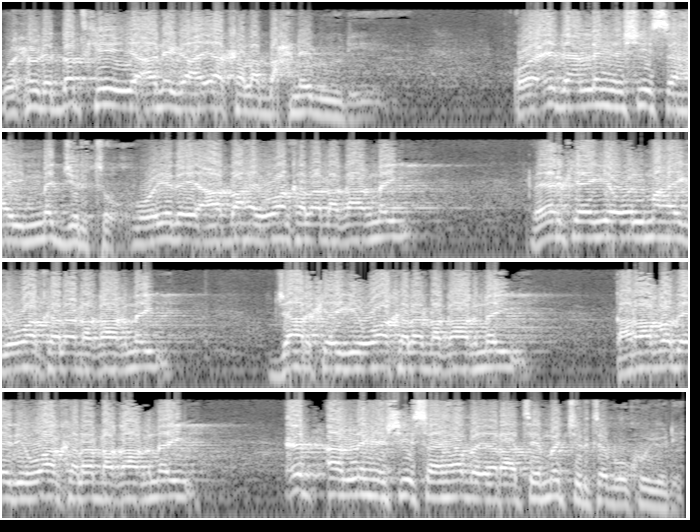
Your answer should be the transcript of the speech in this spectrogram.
Wuxuu yidhi dadkii iyo aniga ayaa kala baxnay buu yidhi. Oo cid aan la heshiisahay ma jirto. Hooyaday aabbahay waan kala dhaqaaqnay. Reerkaygii oo ilmahayga waa kala dhaqaaqnay. Jaarkaygii waa kala dhaqaaqnay. Qaraabadaydii waa kala dhaqaaqnay. Cid aan la heshiisahay haba yaraatee ma jirta buu ku yidhi.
